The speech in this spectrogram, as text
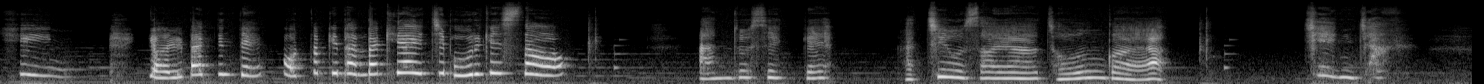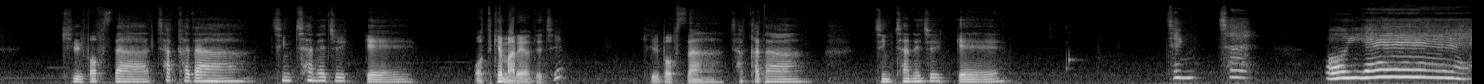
힘. 열받는데 어떻게 반박해야 할지 모르겠어. 안 웃을게. 같이 웃어야 좋은 거야. 진작. 길법사 착하다. 칭찬해 줄게. 어떻게 말해야 되지? 길법사 착하다. 칭찬해 줄게. 칭찬. 오예.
